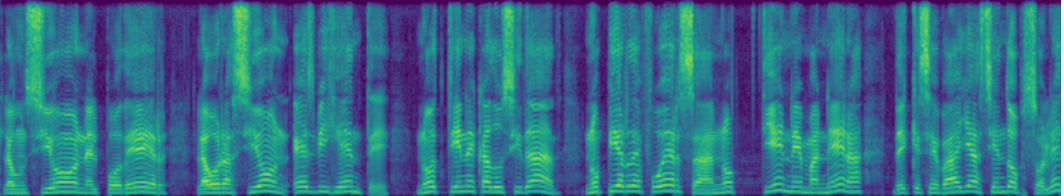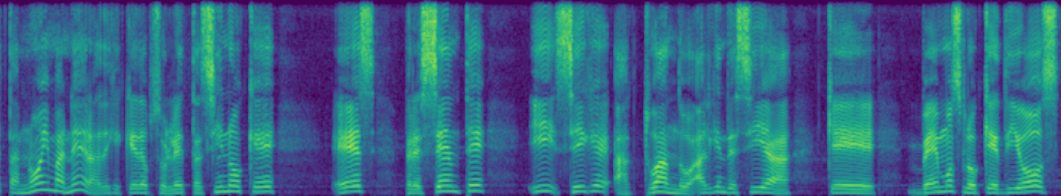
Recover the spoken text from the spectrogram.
La unción, el poder, la oración es vigente. No tiene caducidad, no pierde fuerza, no tiene manera de que se vaya haciendo obsoleta. No hay manera de que quede obsoleta, sino que es presente y sigue actuando. Alguien decía que vemos lo que Dios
